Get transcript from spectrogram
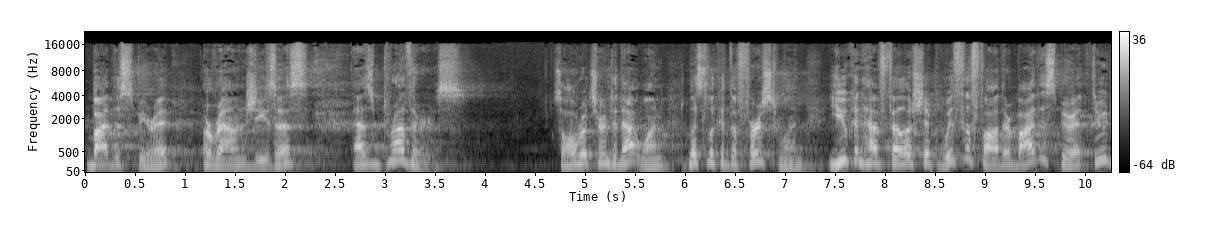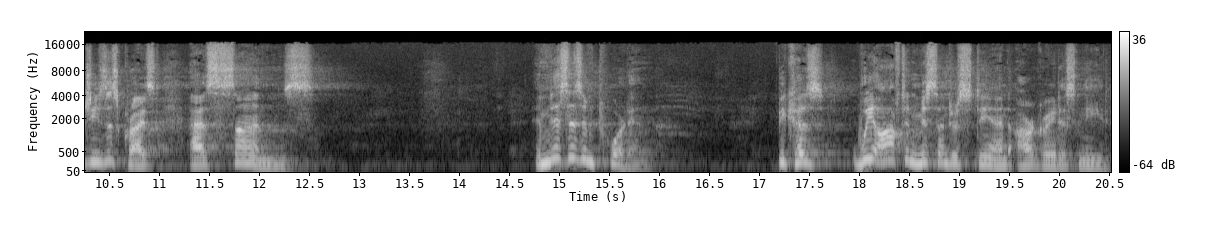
by the Spirit around Jesus as brothers. So I'll return to that one. Let's look at the first one. You can have fellowship with the Father by the Spirit through Jesus Christ as sons. And this is important because we often misunderstand our greatest need.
